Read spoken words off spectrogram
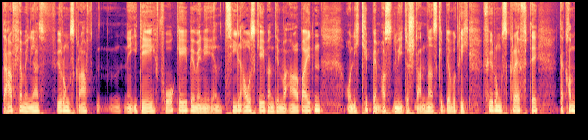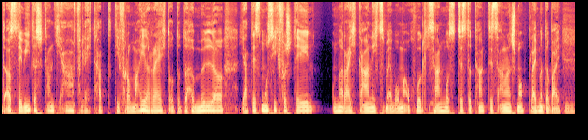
darf ja, wenn ich als Führungskraft eine Idee vorgebe, wenn ich ein Ziel ausgebe, an dem wir arbeiten und ich kippe beim ersten Widerstand. Es gibt ja wirklich Führungskräfte, da kommt der Widerstand, ja, vielleicht hat die Frau Meier recht oder der Herr Müller, ja, das muss ich verstehen und man reicht gar nichts mehr, wo man auch wirklich sagen muss, das ist der Tag, das Arrangement, bleiben wir dabei. Mhm.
